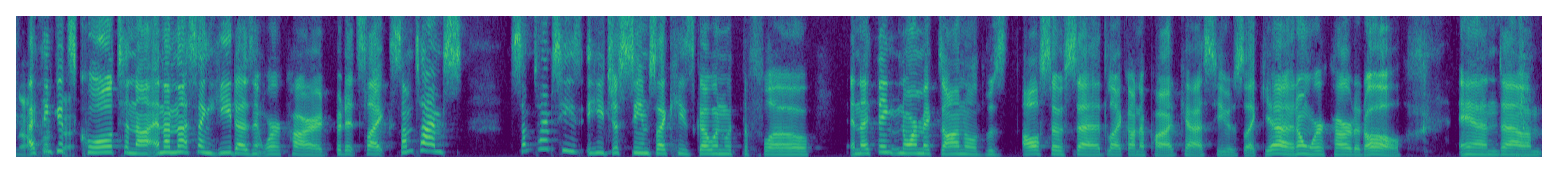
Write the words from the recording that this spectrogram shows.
No, I think it's that. cool to not. And I'm not saying he doesn't work hard, but it's like sometimes, sometimes he's he just seems like he's going with the flow. And I think Norm Macdonald was also said like on a podcast, he was like, "Yeah, I don't work hard at all." And um,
